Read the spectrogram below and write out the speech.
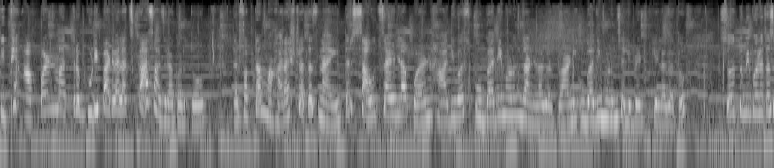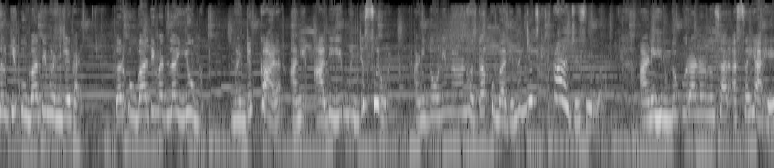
तिथे आपण मात्र गुढीपाडव्यालाच का साजरा करतो? तर फक्त महाराष्ट्रातच नाही तर साऊथ साईडला पण हा दिवस उगादी म्हणून जाणला जातो आणि उगादी म्हणून सेलिब्रेट केला जातो. सो तुम्ही बोलत असाल की उगादी म्हणजे काय? तर उगादीमधलं युग म्हणजे काळ आणि आधी म्हणजे सुरुवात. आणि दोन्ही मिळून होतं उगादी. म्हणजेच की काळाची सुरुवात. आणि हिंदू पुराणानुसार असंही आहे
